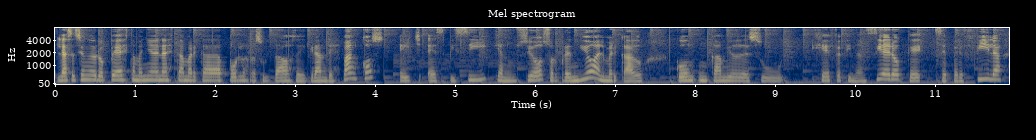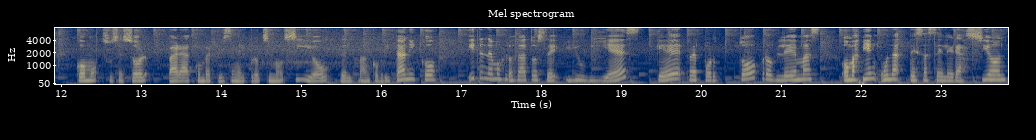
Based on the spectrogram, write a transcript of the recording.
La sesión europea esta mañana está marcada por los resultados de grandes bancos. HSBC, que anunció, sorprendió al mercado con un cambio de su jefe financiero que se perfila como sucesor para convertirse en el próximo CEO del Banco Británico. Y tenemos los datos de UBS que reportó problemas o más bien una desaceleración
